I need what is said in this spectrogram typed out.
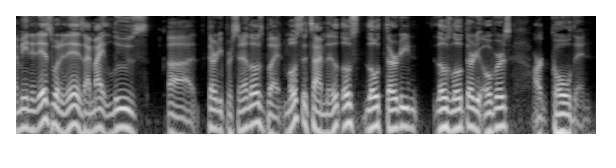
I mean, it is what it is. I might lose uh, thirty percent of those, but most of the time, those low thirty, those low thirty overs are golden.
